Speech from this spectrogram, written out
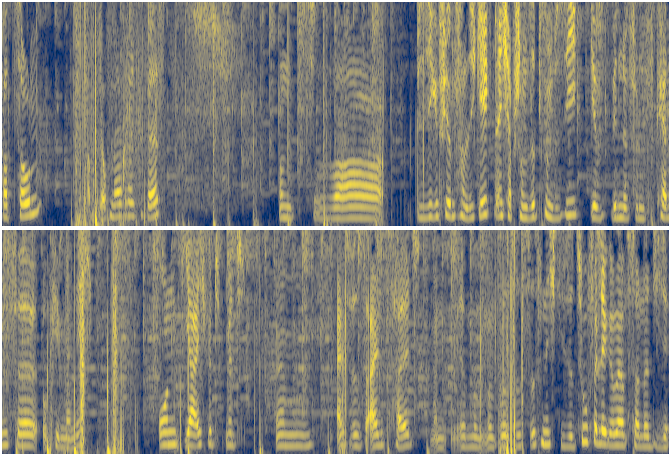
Hot Zone. Habe ich auch mehrere Quests. Und zwar besiege 24 Gegner. Ich habe schon 17 besiegt, gewinne 5 Kämpfe. Okay, mehr nicht. Und ja, ich würde mit ähm, 1 vs 1 halt. Man, man, das ist nicht diese zufällige Map, sondern die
